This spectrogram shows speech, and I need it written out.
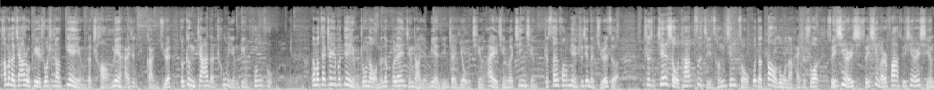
他们的加入可以说是让电影的场面还是感觉都更加的充盈并丰富。那么在这一部电影中呢，我们的布莱恩警长也面临着友情、爱情和亲情这三方面之间的抉择。是坚守他自己曾经走过的道路呢，还是说随心而随性而发、随心而行，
